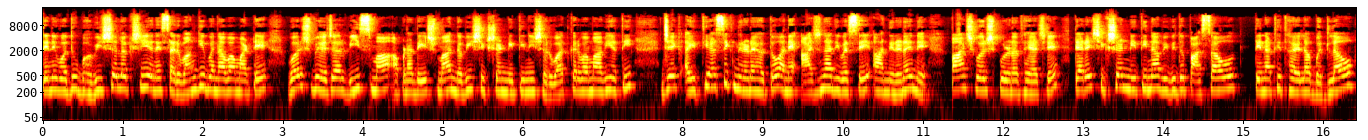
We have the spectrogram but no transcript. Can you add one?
તેને વધુ ભવિષ્યલક્ષી અને સર્વાંગી બનાવવા માટે વર્ષ બે હજાર વીસમાં આપણા દેશમાં નવી શિક્ષણ નીતિની શરૂઆત કરવામાં આવી હતી. જે એક ઐતિહાસિક નિર્ણય હતો અને આજના દિવસે આ નિર્ણયને પાંચ વર્ષ પૂર્ણ થયા છે. ત્યારે શિક્ષણ નીતિના વિવિધ પાસાઓ તેનાથી થયેલા બદલાવો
